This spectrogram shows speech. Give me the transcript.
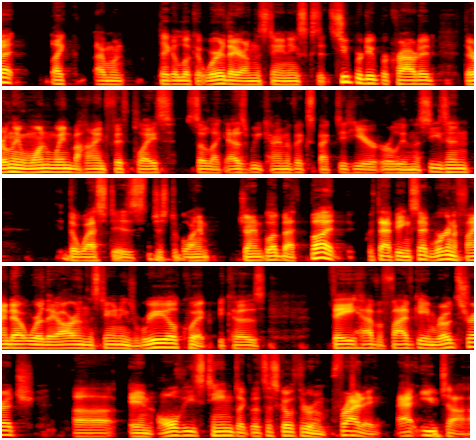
but like I went take a look at where they are in the standings because it's super duper crowded. They're only one win behind fifth place. So, like as we kind of expected here early in the season, the West is just a blind giant bloodbath. But with that being said, we're going to find out where they are in the standings real quick because they have a five game road stretch. Uh, and all these teams, like let's just go through them. Friday at Utah,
